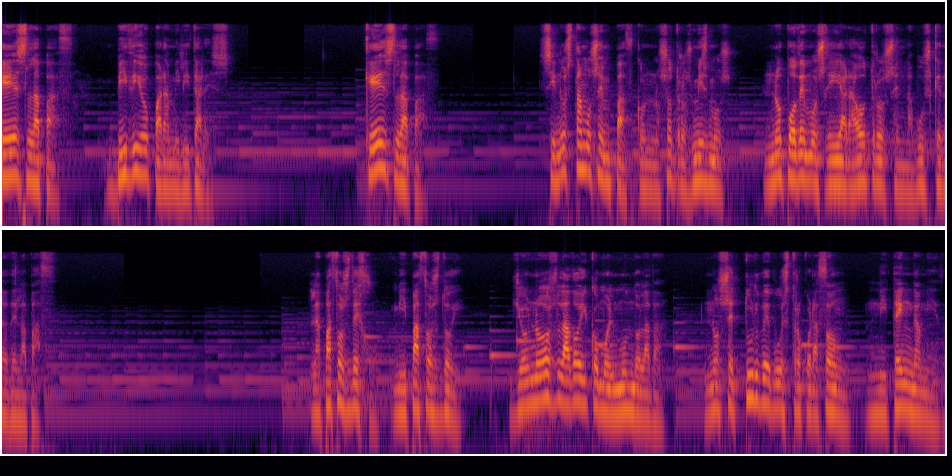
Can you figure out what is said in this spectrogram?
¿Qué es la paz? Vídeo para militares. ¿Qué es la paz? Si no estamos en paz con nosotros mismos, no podemos guiar a otros en la búsqueda de la paz. La paz os dejo, mi paz os doy. Yo no os la doy como el mundo la da. No se turbe vuestro corazón, ni tenga miedo.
